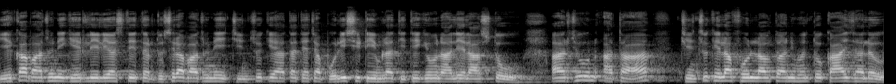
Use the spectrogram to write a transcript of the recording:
एका बाजूने घेरलेली असते तर दुसऱ्या बाजूने चिंचुके आता त्याच्या पोलिसी टीमला तिथे घेऊन आलेला असतो. अर्जुन आता चिंचुकेला फोन लावतो आणि म्हणतो काय झालं?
